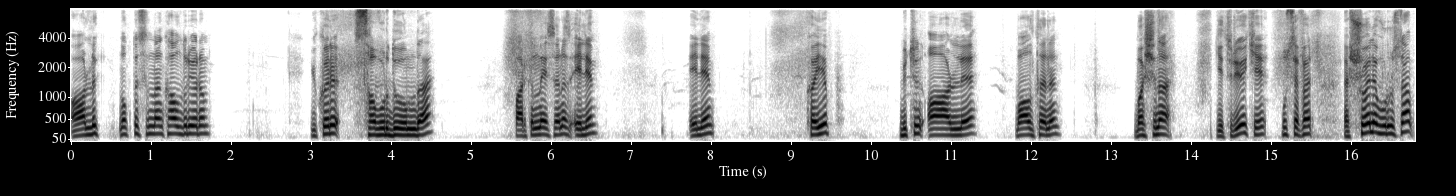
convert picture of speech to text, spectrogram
ağırlık noktasından kaldırıyorum. Yukarı savurduğumda farkındaysanız elim elim kayıp bütün ağırlığı baltanın başına getiriyor ki bu sefer ya şöyle vurursam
